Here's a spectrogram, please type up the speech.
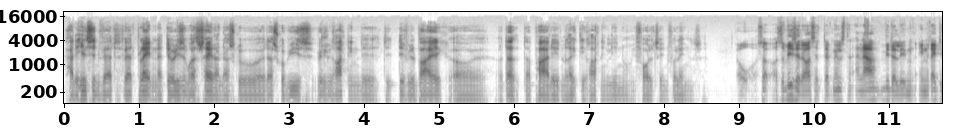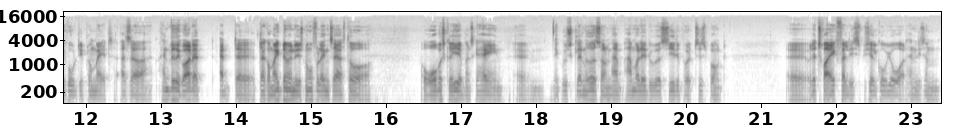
har det hele tiden været, været planen, at det var ligesom resultaterne, der skulle, øh, der skulle vise, hvilken retning det, det, det ville pege, ikke? og, øh, og der, der peger det i den rigtige retning lige nu i forhold til en forlængelse. Jo, og så, og så viser det også, at David Nielsen, han er vidderlig en, en rigtig god diplomat. Altså, han ved godt, at, at øh, der kommer ikke nødvendigvis nogen forlængelse af at stå og, og råbe og skrige, at man skal have en. Øh, jeg kan huske, Glenn Edersholm, han, han var lidt ude at sige det på et tidspunkt. Øh, og det tror jeg ikke faldt i specielt god jord, at han ligesom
